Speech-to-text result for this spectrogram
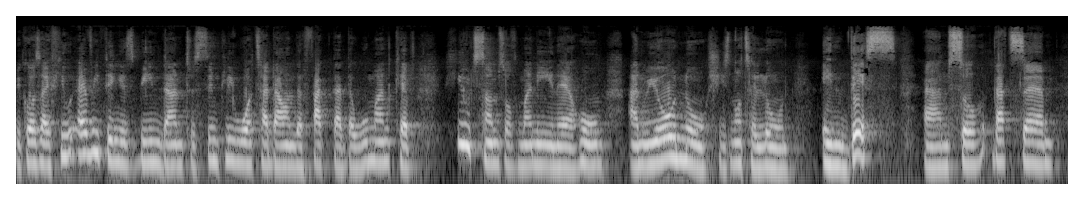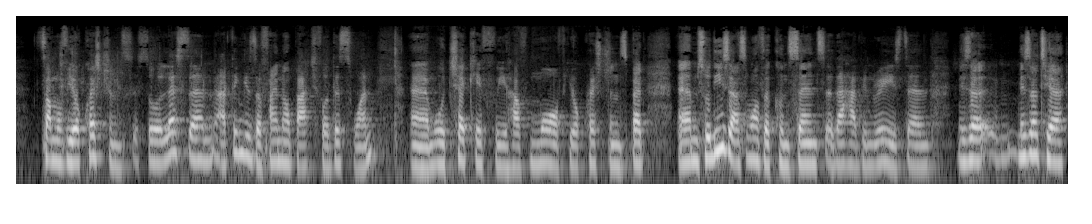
because I feel everything is being done to simply water down the fact that the woman kept huge sums of money in her home and we all know she's not alone in this. Um, so that's um, some of your questions. So let's, um, I think it's the final batch for this one. Um, we'll check if we have more of your questions. But um, so these are some of the concerns that have been raised. And Mr. Atia,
